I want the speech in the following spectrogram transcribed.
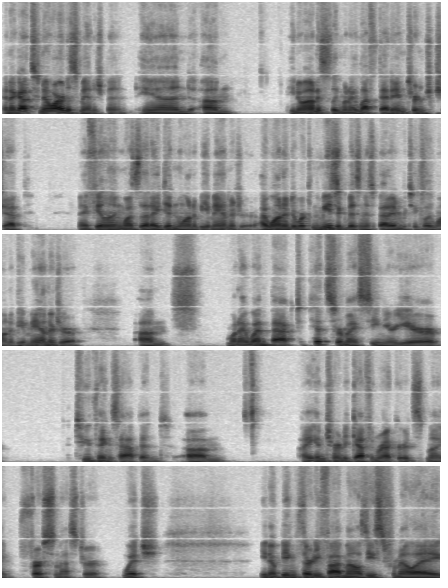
and I got to know artist management. And um, you know, honestly, when I left that internship, my feeling was that I didn't want to be a manager. I wanted to work in the music business, but I didn't particularly want to be a manager. Um, when I went back to Pitzer my senior year, two things happened. Um, I interned at Geffen Records my first semester, which you know, being 35 miles east from LA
